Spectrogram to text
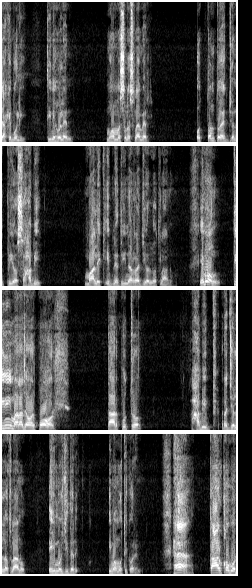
যাকে বলি, তিনি হলেন মোহাম্মদ সাল্লাহ সাল্লামের অত্যন্ত একজন প্রিয় সাহাবি মালিক ইবনে দিনার রাজিউল্লাহ তালু এবং তিনি মারা যাওয়ার পর তার পুত্র হাবিব রাজিউল্লাহ এই মসজিদের ইমামতি করেন। হ্যাঁ তার কবর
